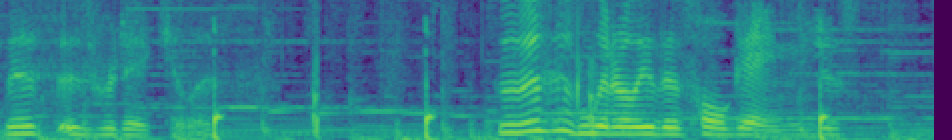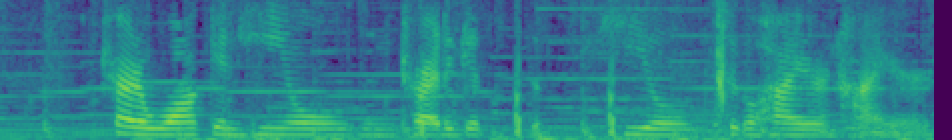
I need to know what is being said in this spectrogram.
This is ridiculous. So this is literally this whole game. You just try to walk in heels and try to get the heels to go higher and higher.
